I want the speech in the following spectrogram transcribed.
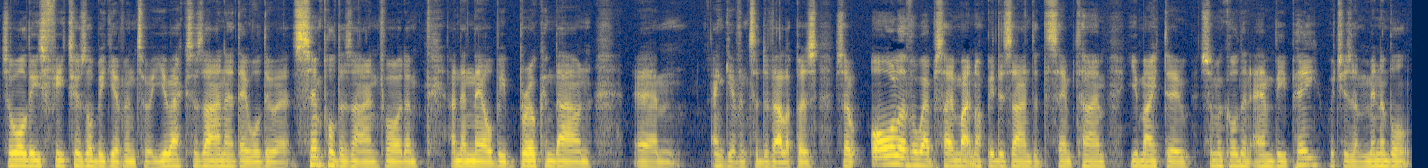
So all these features will be given to a UX designer. They will do a simple design for them, and then they'll be broken down. Um, and given to developers. So all of a website might not be designed at the same time. You might do something called an MVP, which is a minimal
